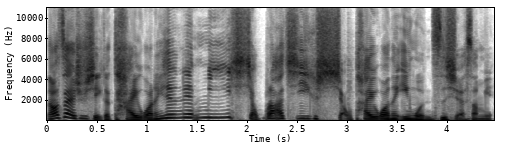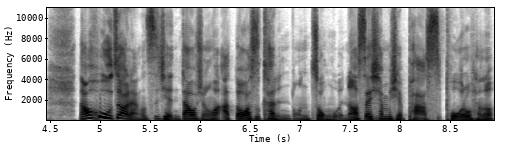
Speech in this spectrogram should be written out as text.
然后再去写一个台湾，那些那咪小不拉几一个小台湾的英文字写在上面。然后护照两个字写很大，我想说阿多是看得懂中文，然后在下面写 passport，我想说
